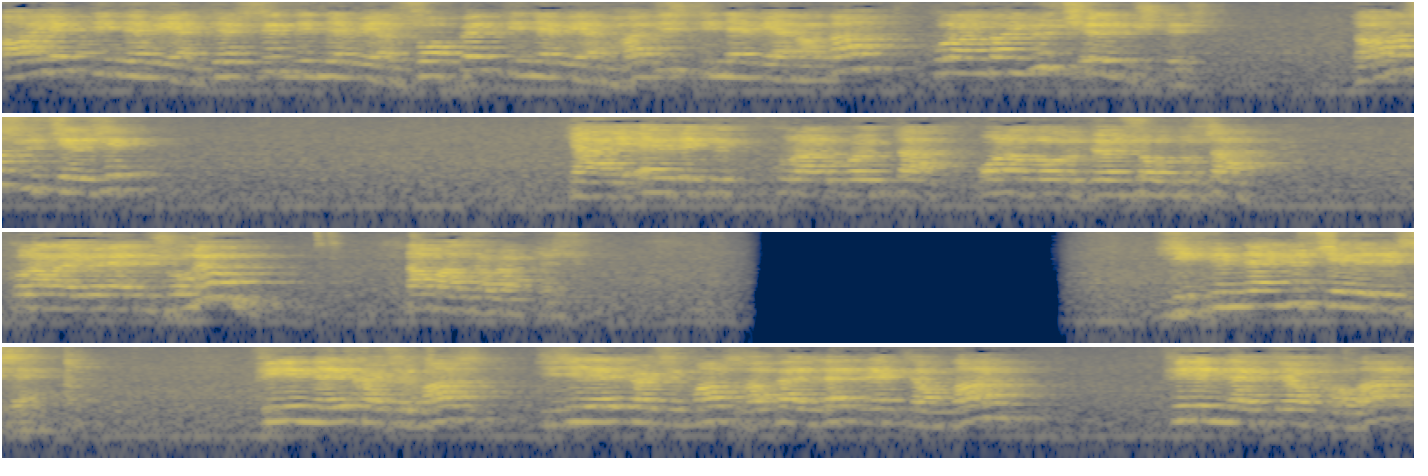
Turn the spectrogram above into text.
ayet dinlemeyen, tefsir dinlemeyen, sohbet dinlemeyen, hadis dinlemeyen adam Kur'an'dan yüz çevirmiştir. Daha nasıl yüz çevirecek? Yani evdeki Kur'an'ı koyup da ona doğru dönse otursa Kur'an'a yönelmiş oluyor mu? Namaz yok abdest. Zikrimden yüz çevirirse filmleri kaçırmaz, dizileri kaçırmaz, haberler, reklamlar, filmler, tiyatrolar,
